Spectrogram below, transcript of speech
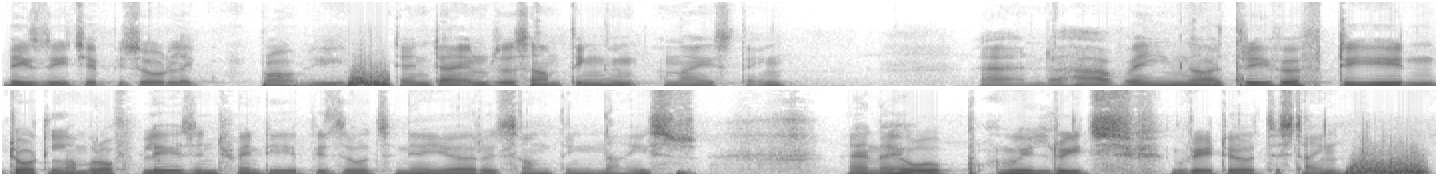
Because each episode like probably 10 times or something nice thing and having uh, 350 in total number of plays in 20 episodes in a year is something nice. And i hope we'll reach greater this time.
